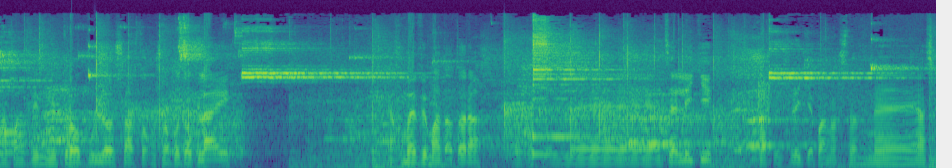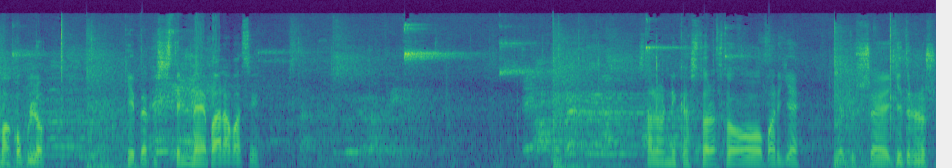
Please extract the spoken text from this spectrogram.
Παπαδημητρόπουλος, άστοχος από το πλάι. Έχουμε βήματα τώρα από τον ε, Τσελίκη ο οποίος βρήκε πάνω στον ε, Ασημακόπουλο και υπέπεσε στην ε, παράβαση. Σαλονίκας τώρα στο παρκέ για τους ε, κίτρινους.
